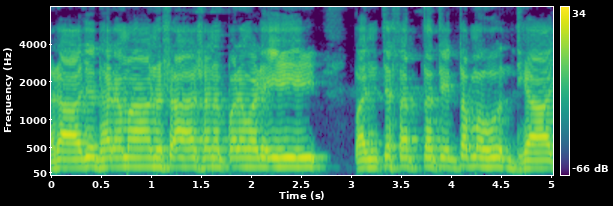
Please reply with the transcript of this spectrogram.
राजधर्मानुशासन परमढ़ि पंचसप्ततितमोध्याय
